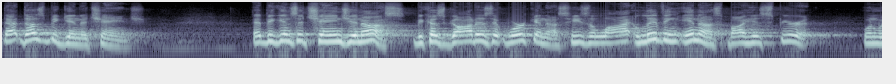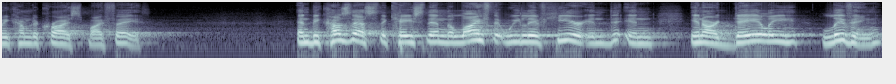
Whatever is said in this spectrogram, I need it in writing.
that does begin a change. It begins a change in us because God is at work in us. He's alive, living in us by His Spirit when we come to Christ by faith. And because that's the case, then the life that we live here in, in, in our daily living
